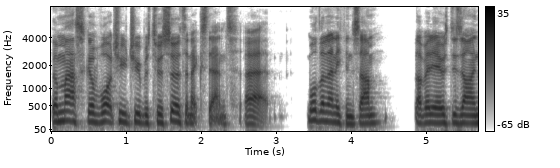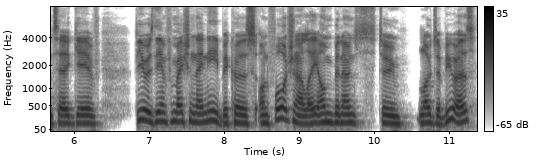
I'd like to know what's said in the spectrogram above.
the mask of watch YouTubers to a certain extent. Uh, more than anything, Sam, that video is designed to give viewers the information they need because, unfortunately, unbeknownst to loads of viewers,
